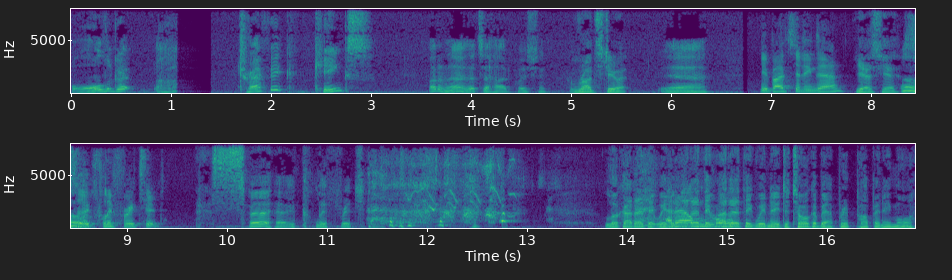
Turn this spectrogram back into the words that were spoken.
All the great. Oh, traffic? Kinks? I don't know. That's a hard question. Rod Stewart. Yeah. You're both sitting down? Yes, yes. Oh. Sir Cliff Richard. Sir Cliff Richard. Look, I don't think we. I don't album think. I don't think we need to talk about Britpop anymore.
